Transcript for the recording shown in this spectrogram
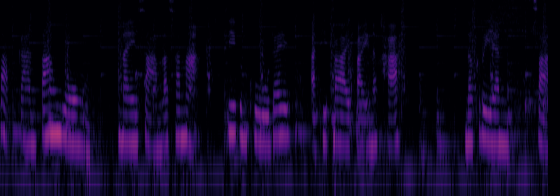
ศัพท์การตั้งวงใน 3 ลักษณะที่คุณครูได้อธิบายไปนะคะ นักเรียนสา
